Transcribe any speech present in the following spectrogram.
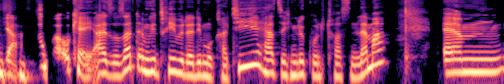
Ja, super. Okay, also Sand im Getriebe der Demokratie. Herzlichen Glückwunsch, Thorsten Lemmer. Ähm,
